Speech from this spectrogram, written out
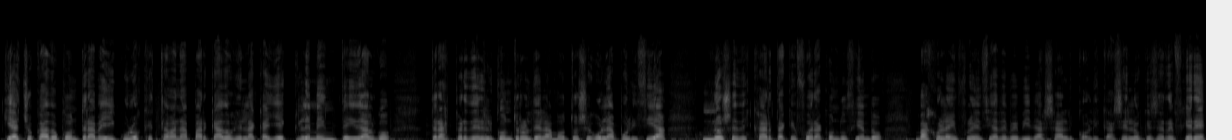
que ha chocado contra vehículos que estaban aparcados en la calle Clemente Hidalgo tras perder el control de la moto. Según la policía, no se descarta que fuera conduciendo bajo la influencia de bebidas alcohólicas. En lo que se refiere...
